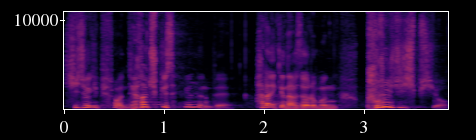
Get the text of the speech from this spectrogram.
기적이 필요한. 내가 죽게 생겼는데 하나님께 나서 여러분 부르주십시오.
